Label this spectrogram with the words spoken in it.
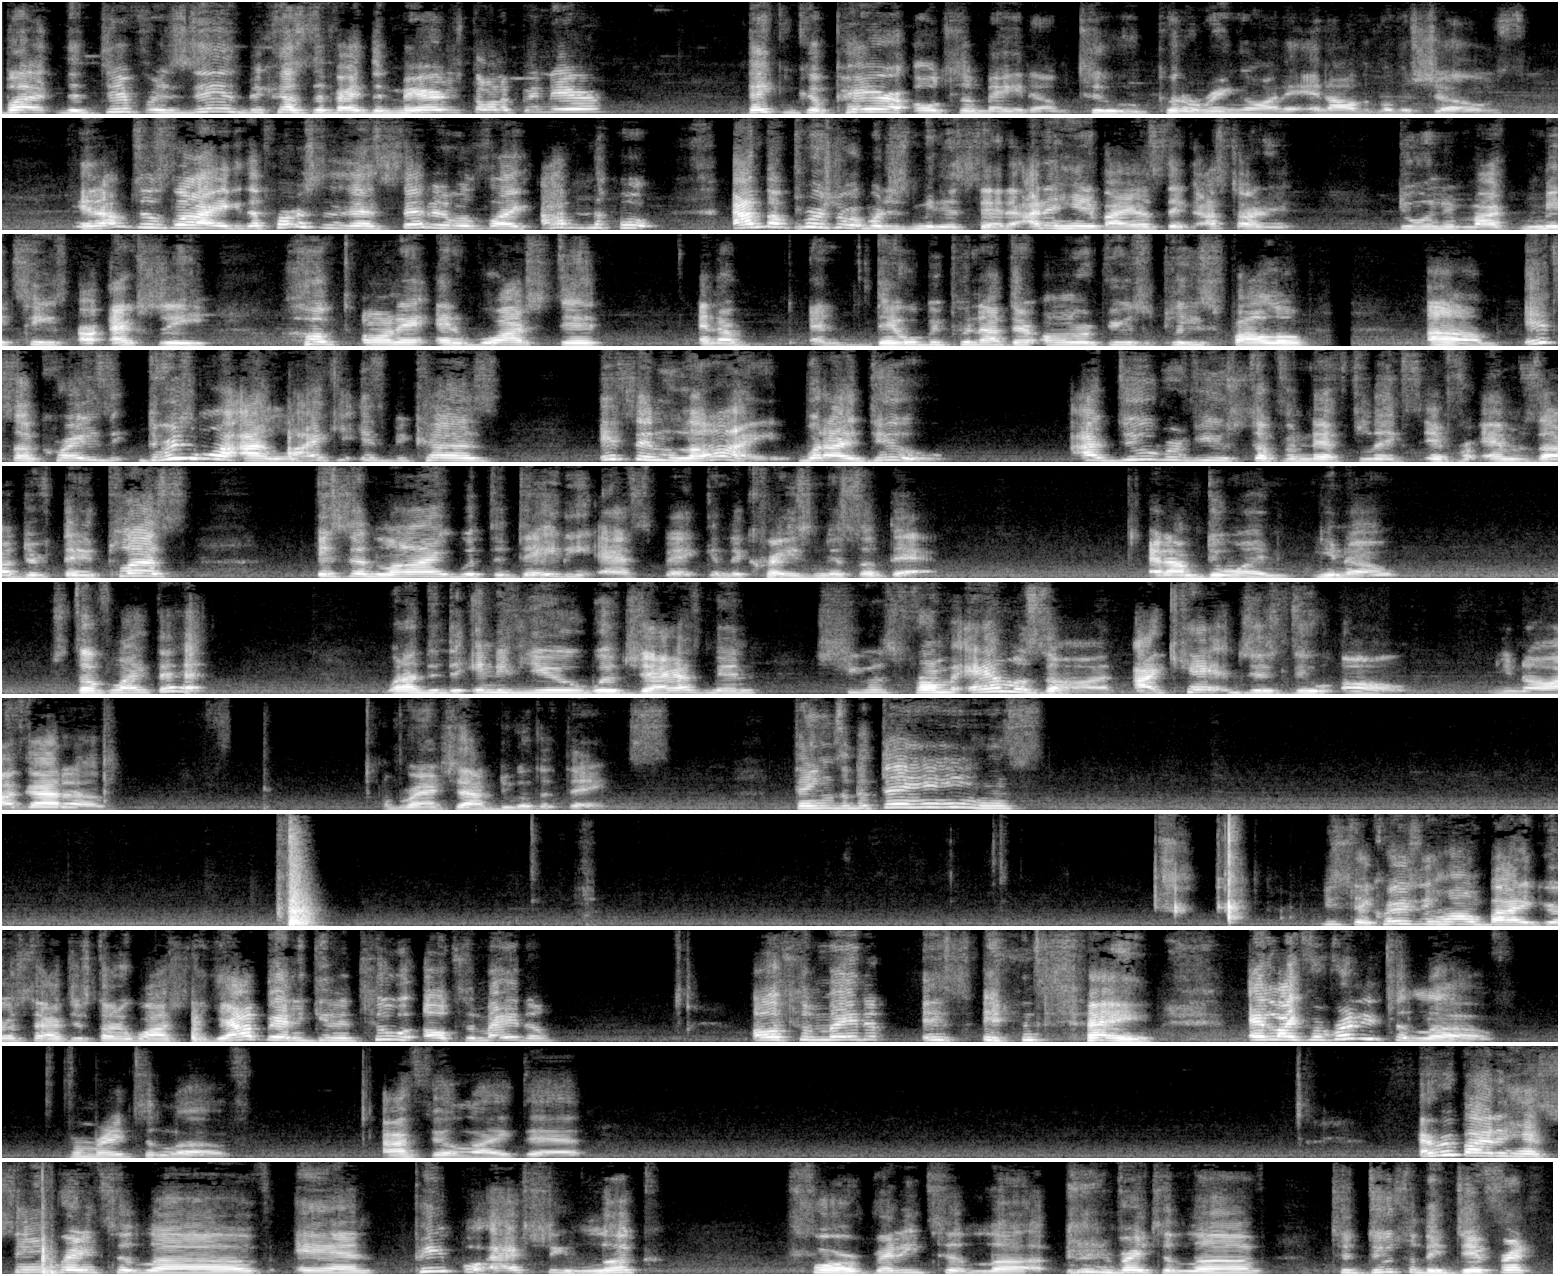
But the difference is because the fact that marriage is thrown up in there, they can compare Ultimatum to Put a Ring on It and all the other shows. And I'm just like, the person that said it was like, I'm no, I'm not pretty sure it was just me that said it. I didn't hear anybody else think. I started doing it. My mentees are actually hooked on it and watched it, and are and they will be putting out their own reviews. So please follow. Um, it's a crazy. The reason why I like it is because it's in line what I do. I do review stuff for Netflix and for Amazon things. Plus, it's in line with the dating aspect and the craziness of that. And I'm doing, you know, stuff like that. When I did the interview with Jasmine, she was from Amazon. I can't just do oh, you know, I gotta branch out and do other things. Things are the things. You said crazy homebody girl said I just started watching. Y'all better get into it. Ultimatum. Ultimatum is insane. And like for Ready to Love, from Ready to Love, I feel like that everybody has seen Ready to Love, and people actually look for Ready to Love, Ready to Love to do something different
